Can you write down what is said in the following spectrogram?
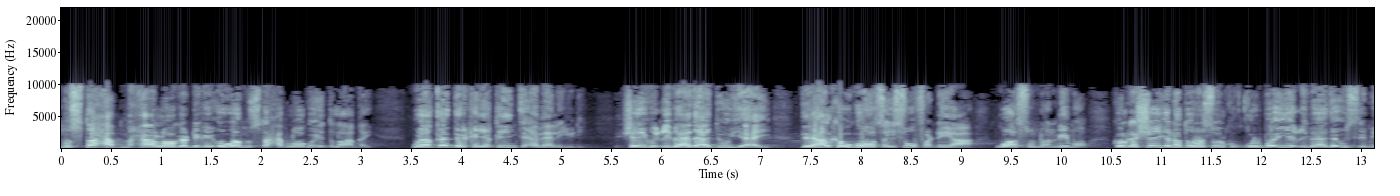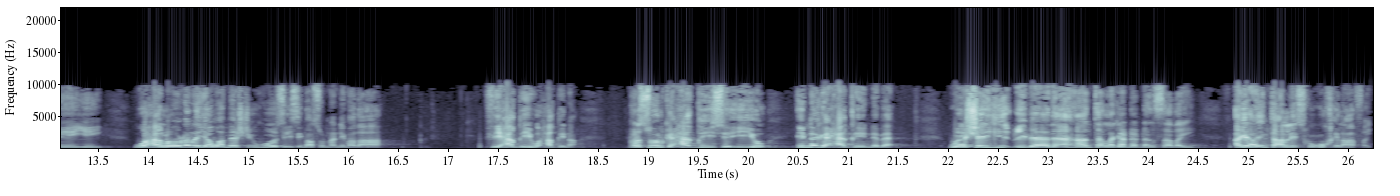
mustaxab maxaa looga dhigay oo waa mustaxab loogu ilaaqay waa shaygu cibaade hadduu yahay dee halka ugu hoosaysuu fadhiyaa waa sunanimo kolka shaygan hadduu rasuulku qurbo iyo cibaade u sameeyey waxaa la odhanaya waa meeshii ugu hooseysay baa sunanimada ah. Fii xaqihi wa xaqina. Rasuulka xaqiisa iyo inaga xaqeenaba waa shaygii cibaade ahaanta laga dhadhansaday ayaa intaa layskugu khilaafay.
